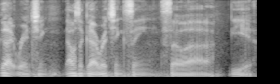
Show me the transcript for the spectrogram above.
gut wrenching. That was a gut wrenching scene. So uh yeah.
